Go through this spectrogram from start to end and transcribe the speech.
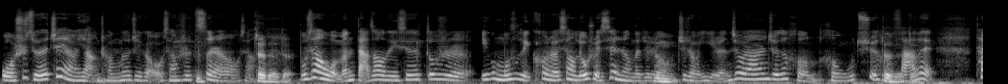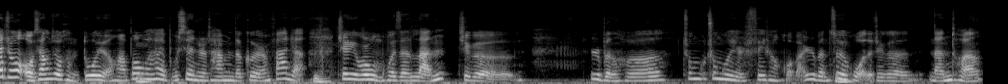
我是觉得这样养成的这个偶像是自然偶像，对对对，不像我们打造的一些都是一个模子里刻出来像流水线上的这种、嗯这种艺人，就让人觉得很很无趣、对对对很乏味。他这种偶像就很多元化，包括他也不限制他们的个人发展。嗯这个一会儿我们会在蓝这个日本和中国中国也是非常火吧，日本嗯最火的这个男团，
